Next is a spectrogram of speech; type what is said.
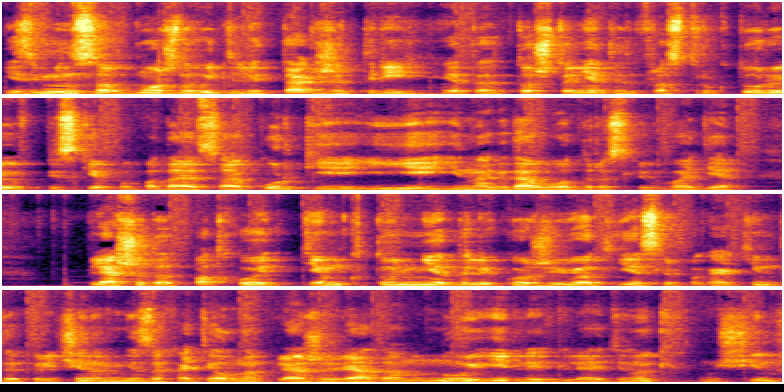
Из минусов можно выделить также три. Это то, что нет инфраструктуры, в песке попадаются окурки и иногда водоросли в воде. Пляж этот подходит тем, кто недалеко живет, если по каким-то причинам не захотел на пляже рядом. Ну или для одиноких мужчин.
